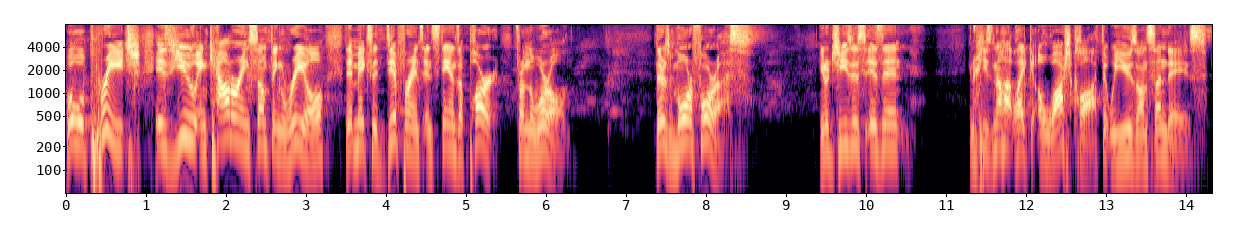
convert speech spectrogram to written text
What we'll preach is you encountering something real that makes a difference and stands apart from the world. There's more for us. You know, Jesus isn't, you know, he's not like a washcloth that we use on Sundays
